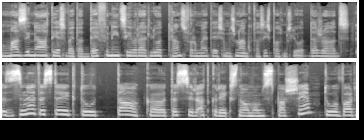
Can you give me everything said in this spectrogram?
mazināties, vai tā definīcija varētu ļoti transformēties? Jo mēs runājam, ka tās izpausmes ļoti dažādas. Ziniet, es teiktu, tā, ka tas ir atkarīgs no mums pašiem. To var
